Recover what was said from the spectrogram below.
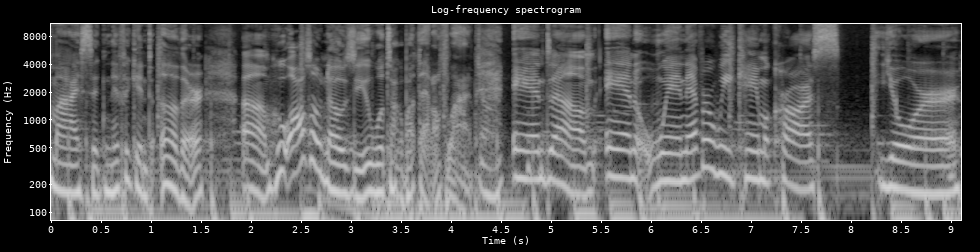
my significant other, um, who also knows you. We'll talk about that offline. Oh. And um, and whenever we came across your,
